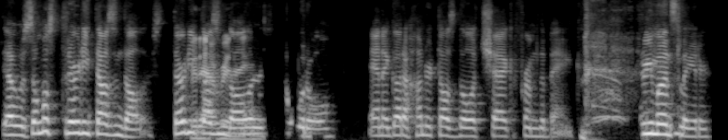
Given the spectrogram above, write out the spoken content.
That was almost thirty thousand dollars, thirty thousand dollars total, and I got a hundred thousand dollar check from the bank. Three months later.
